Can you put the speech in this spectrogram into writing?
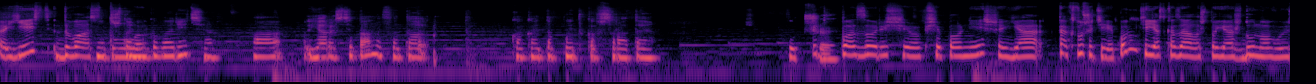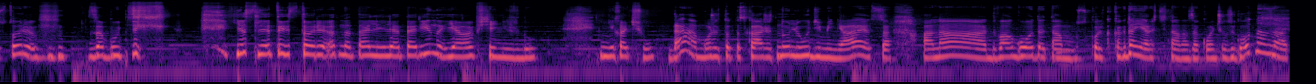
есть два Вот что не стула. говорите, а Ярость Титанов — это какая-то пытка всратая. Худшее. Позорище вообще полнейшее. Я... Так, слушайте, помните, я сказала, что я жду новую историю? Забудьте. Если это история от Натальи или от Арины, я вообще не жду. Не хочу. Да, может кто-то скажет, ну люди меняются. Она два года там, сколько, когда Ярость Титана закончилась? Год назад?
